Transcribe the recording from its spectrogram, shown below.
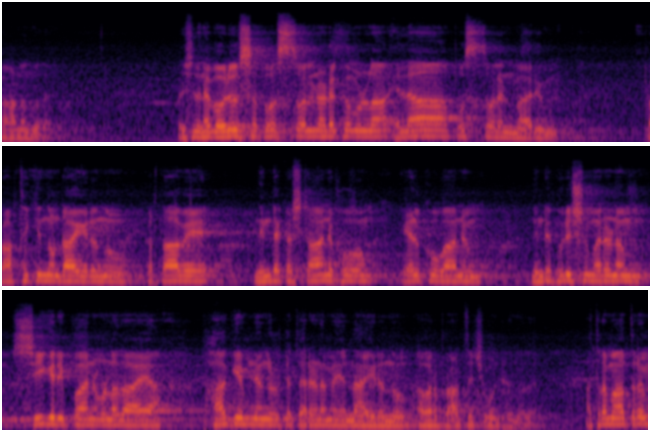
കാണുന്നത്. പരിശുദ്ധന പൗലൂസ് അപ്പോസ്തോലനടക്കമുള്ള എല്ലാ അപ്പോസ്തോലന്മാരും പ്രാർത്ഥിക്കുന്നുണ്ടായിരുന്നു. കർത്താവെ നിന്റെ കഷ്ടാനുഭവം ഏൽക്കുവാനും നിന്റെ കുരിശുമരണം സ്വീകരിപ്പാനുള്ളതായ ഭാഗ്യം ഞങ്ങൾക്ക് തരണമേ എന്നായിരുന്നു അവർ പ്രാർത്ഥിച്ചുകൊണ്ടിരുന്നത്. അത്രമാത്രം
